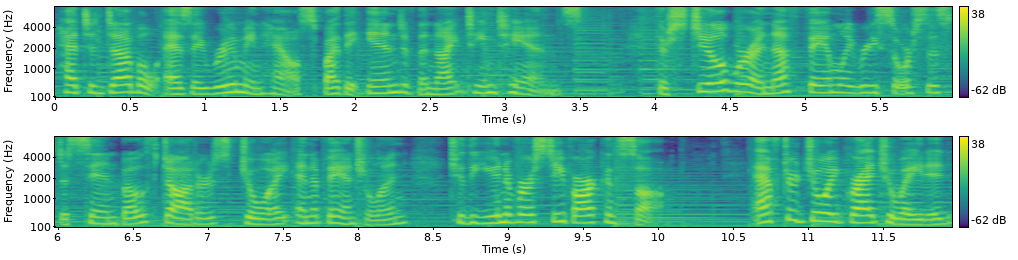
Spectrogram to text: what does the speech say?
had to double as a rooming house by the end of the 1910s. There still were enough family resources to send both daughters, Joy and Evangeline, to the University of Arkansas. After Joy graduated,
